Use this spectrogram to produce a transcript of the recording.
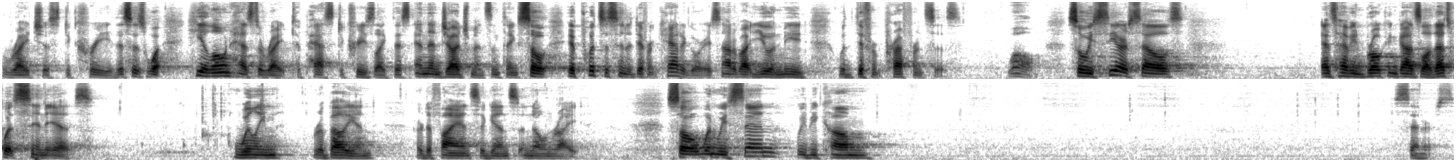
righteous decree. This is what He alone has the right to pass decrees like this and then judgments and things. So it puts us in a different category. It's not about you and me with different preferences. Whoa. So we see ourselves as having broken God's law. That's what sin is willing rebellion or defiance against a known right. So when we sin, we become sinners.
